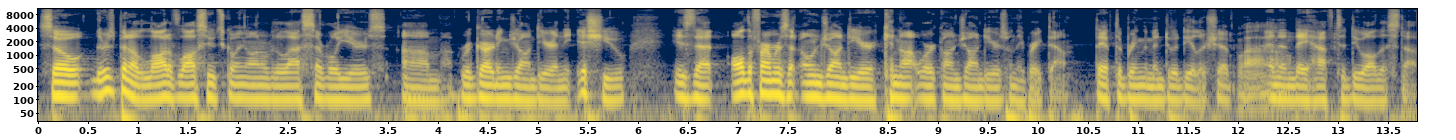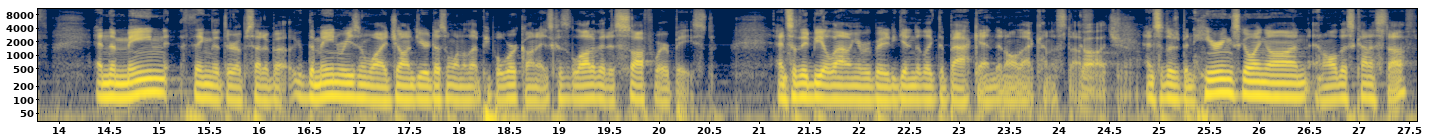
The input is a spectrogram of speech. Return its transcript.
So there's been a lot of lawsuits going on over the last several years um, regarding John Deere, and the issue is that all the farmers that own John Deere cannot work on John Deere's when they break down. They have to bring them into a dealership, Wow. and then they have to do all this stuff. And the main thing that they're upset about, the main reason why John Deere doesn't want to let people work on it is because a lot of it is software based. And so they'd be allowing everybody to get into like the back end and all that kind of stuff. Gotcha. And so there's been hearings going on and all this kind of stuff.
